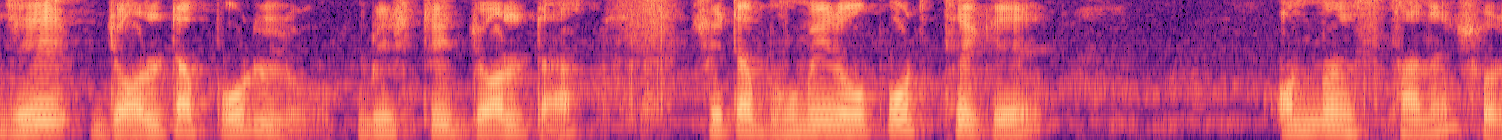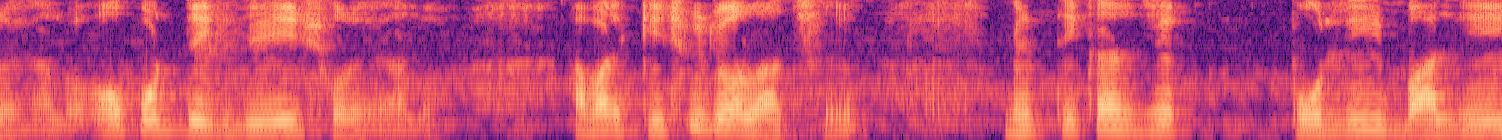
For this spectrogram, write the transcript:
যে জলটা পড়ল, বৃষ্টির জলটা, সেটা ভূমির ওপর থেকে অন্য স্থানে সরে গেল, অপর দিক দিয়েই সরে গেল। আবার কিছু জল আছে, মৃত্তিকার যে পলি, বালি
